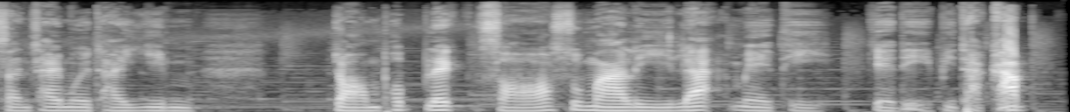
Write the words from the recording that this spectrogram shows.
แสนชัยมวยไทยยิม จอมพบเล็กสอสุมาลีและเมธีเจดีพิทักษ์ครับ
